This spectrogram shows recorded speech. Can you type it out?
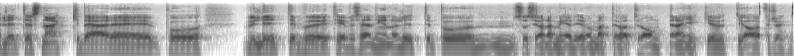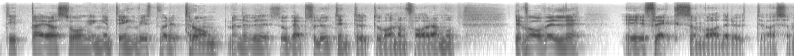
lite snack där eh, på lite på tv-sändningen och lite på mm, sociala medier om att det var trångt när han gick ut. Jag försökte titta, jag såg ingenting. Visst var det trångt, men det såg absolut inte ut att vara någon fara mot... Det var väl eh, Flex som var där ute, va? Som,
